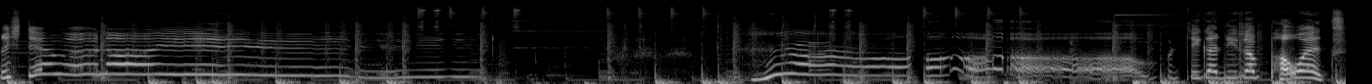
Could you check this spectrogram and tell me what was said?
Ich sterbe. Digga, dieser Powex.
